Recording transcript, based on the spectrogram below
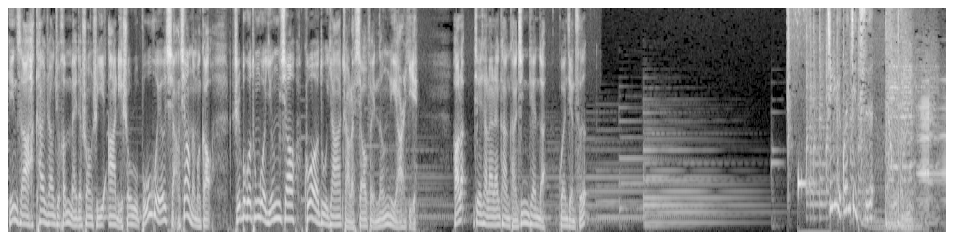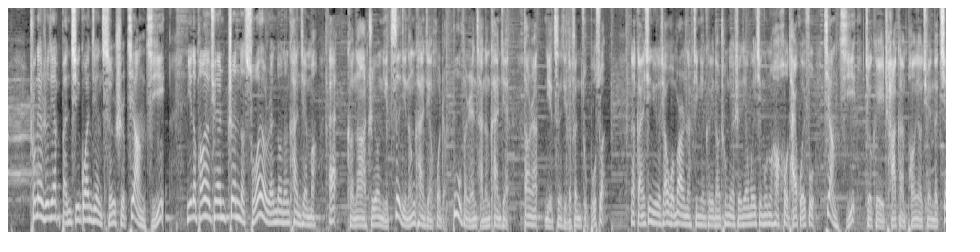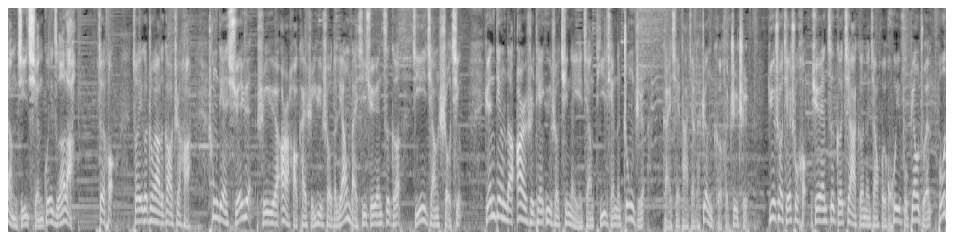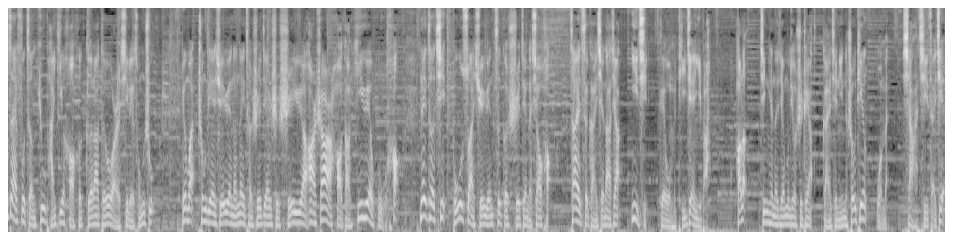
因此啊，看上去很美的双十一，阿里收入不会有想象那么高，只不过通过营销过度压榨了消费能力而已。好了，接下来来看看今天的关键词。词，充电时间。本期关键词是降级。你的朋友圈真的所有人都能看见吗？哎，可能啊，只有你自己能看见，或者部分人才能看见。当然，你自己的分组不算。那感兴趣的小伙伴呢，今天可以到充电时间微信公众号后台回复“降级”，就可以查看朋友圈的降级潜规则了。最后做一个重要的告知哈。充电学院十一月二号开始预售的两百席学员资格即将售罄，原定的二十天预售期呢也将提前的终止。感谢大家的认可和支持。预售结束后，学员资格价格呢将会恢复标准，不再附赠 U 盘一号和格拉德沃尔系列丛书。另外，充电学院的内测时间是十一月二十二号到一月五号，内测期不算学员资格时间的消耗。再次感谢大家一起给我们提建议吧。好了。今天的节目就是这样，感谢您的收听，我们下期再见。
